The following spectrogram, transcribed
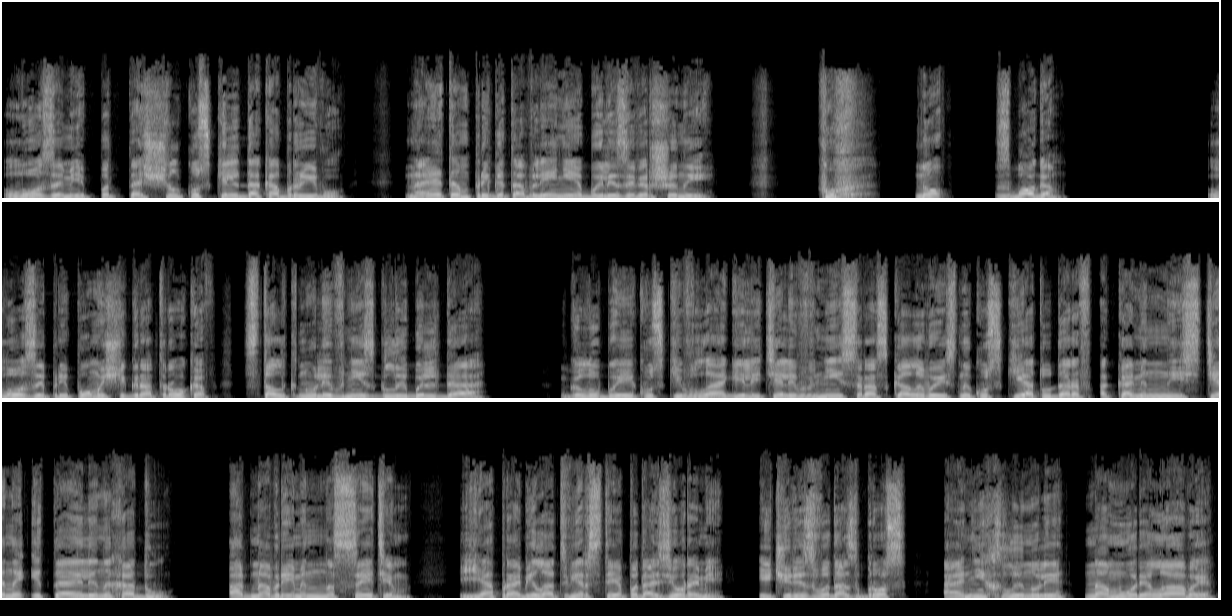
Лозами подтащил куски льда к обрыву. На этом приготовления были завершены. Фух, ну, с Богом! Лозы при помощи гратроков столкнули вниз глыбы льда. Голубые куски влаги летели вниз, раскалываясь на куски от ударов о каменные стены и таяли на ходу. Одновременно с этим я пробил отверстия под озерами, и через водосброс они хлынули на море лавы.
